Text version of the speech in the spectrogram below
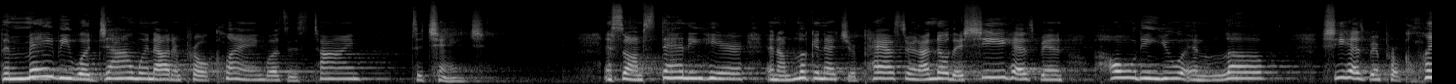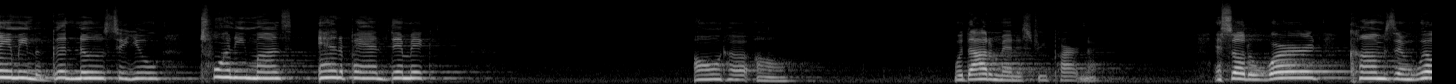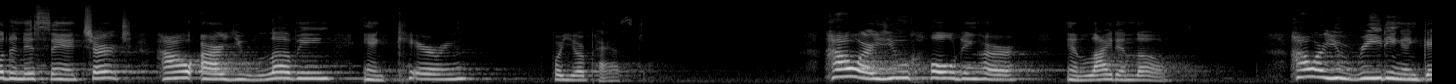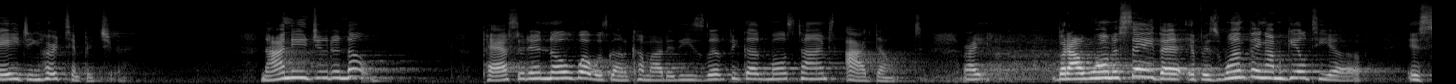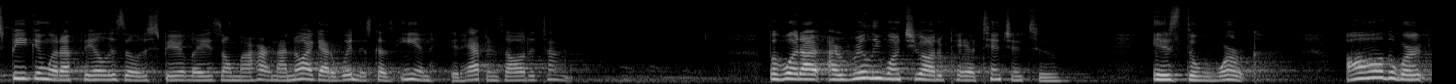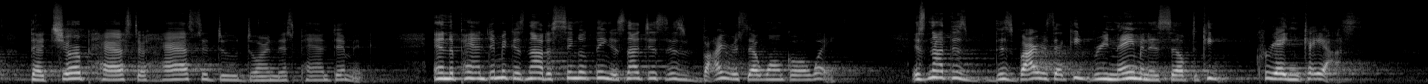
then maybe what John went out and proclaimed was it's time to change. And so I'm standing here and I'm looking at your pastor, and I know that she has been holding you in love. She has been proclaiming the good news to you 20 months in a pandemic on her own without a ministry partner. And so the word comes in wilderness saying, Church, how are you loving and caring for your pastor? How are you holding her in light and love? How are you reading and gauging her temperature? Now, I need you to know. Pastor didn't know what was going to come out of these lips because most times I don't, right? But I want to say that if it's one thing I'm guilty of, is speaking what I feel as though the Spirit lays on my heart. And I know I got a witness because, Ian, it happens all the time. But what I, I really want you all to pay attention to is the work, all the work that your pastor has to do during this pandemic. And the pandemic is not a single thing, it's not just this virus that won't go away. It's not this, this virus that keep renaming itself to keep creating chaos,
